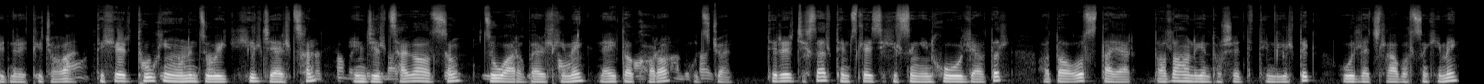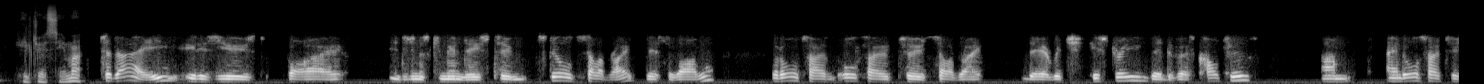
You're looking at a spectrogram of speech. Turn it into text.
бид нар итгэж байгаа. Тэгэхээр түүхийн үнэн зөвийг хэлж ярилцах нь энэ жил цагаа олсон зөв арга барил хэмээн Найдог хороо үзэж байна. Тэрээр жигсаал тэмцлээс эхэлсэн энэхүү үйл явдал одоо улс даяар 7 хоногийн туршид тэмдэглэдэг үйл ажиллагаа болсон хэмээн хэлж байсан юм а. Today, it is used by Indigenous communities to still celebrate their survival, but also also to celebrate their rich history, their diverse cultures, um, and also to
